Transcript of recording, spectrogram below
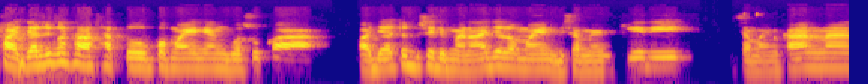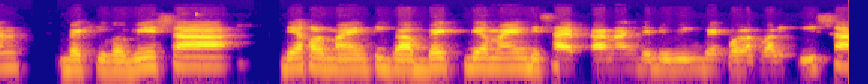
Fajar juga salah satu pemain yang gue suka. Fajar tuh bisa di mana aja lo main, bisa main kiri, bisa main kanan, back juga bisa. Dia kalau main tiga back, dia main di sayap kanan jadi wing back bolak-balik bisa.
